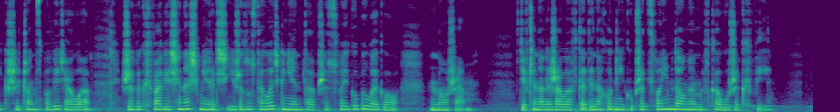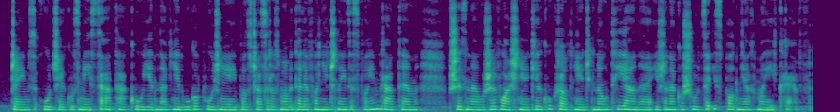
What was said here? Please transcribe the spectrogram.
i krzycząc powiedziała, że wykrwawia się na śmierć i że została dźgnięta przez swojego byłego nożem. Dziewczyna leżała wtedy na chodniku przed swoim domem w kałuży krwi. James uciekł z miejsca ataku, jednak niedługo później, podczas rozmowy telefonicznej ze swoim bratem, przyznał, że właśnie kilkukrotnie dźgnął Tianę i że na koszulce i spodniach ma jej krew.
